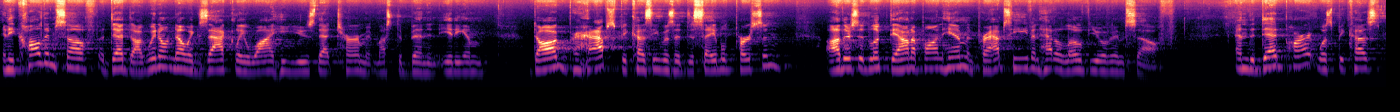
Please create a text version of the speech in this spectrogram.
and he called himself a dead dog. We don't know exactly why he used that term. It must have been an idiom. Dog, perhaps because he was a disabled person. Others had looked down upon him, and perhaps he even had a low view of himself. And the dead part was because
